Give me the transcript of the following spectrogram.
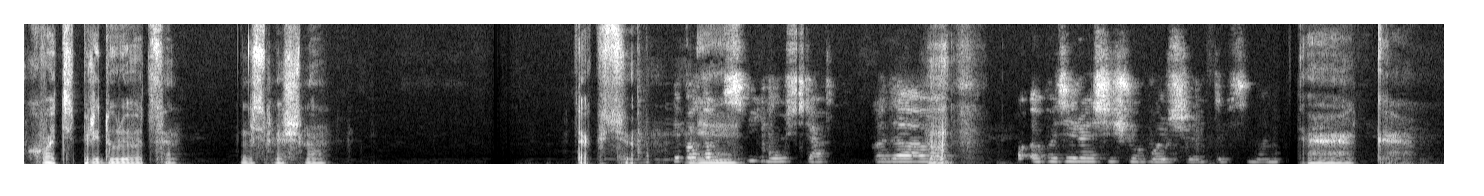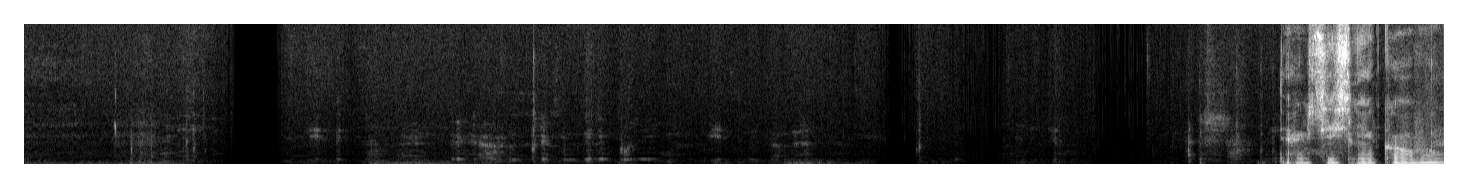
хватит придуриваться. Не смешно. Так, все. Ты потом Не. смеешься, когда потеряешь еще больше. Так. Так, здесь никого.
